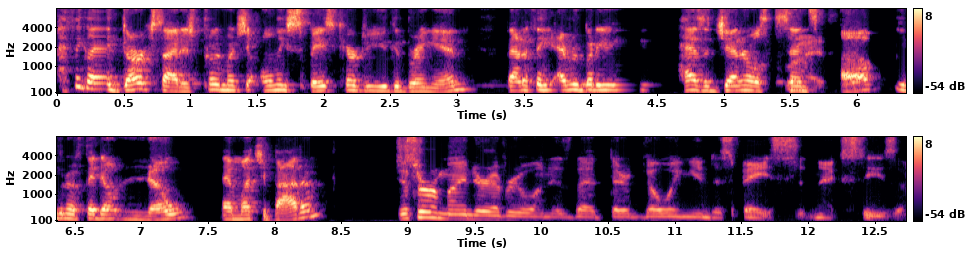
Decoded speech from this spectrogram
I think like Darkseid is pretty much the only space character you could bring in that I think everybody has a general sense right. of, even if they don't know that much about him. Just a reminder, everyone, is that they're going into space next season,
